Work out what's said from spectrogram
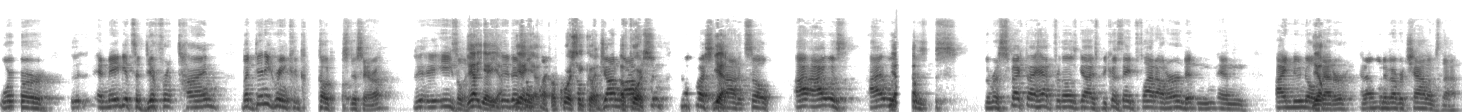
were, and maybe it's a different time, but Denny Green could coach this era easily. Yeah, yeah, yeah, There's yeah, no yeah. Question. Of course he could. John of Robinson, course. no question yeah. about it. So I, I was, I was yeah. the respect I had for those guys because they'd flat out earned it, and and I knew no yep. better, and I wouldn't have ever challenged that.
